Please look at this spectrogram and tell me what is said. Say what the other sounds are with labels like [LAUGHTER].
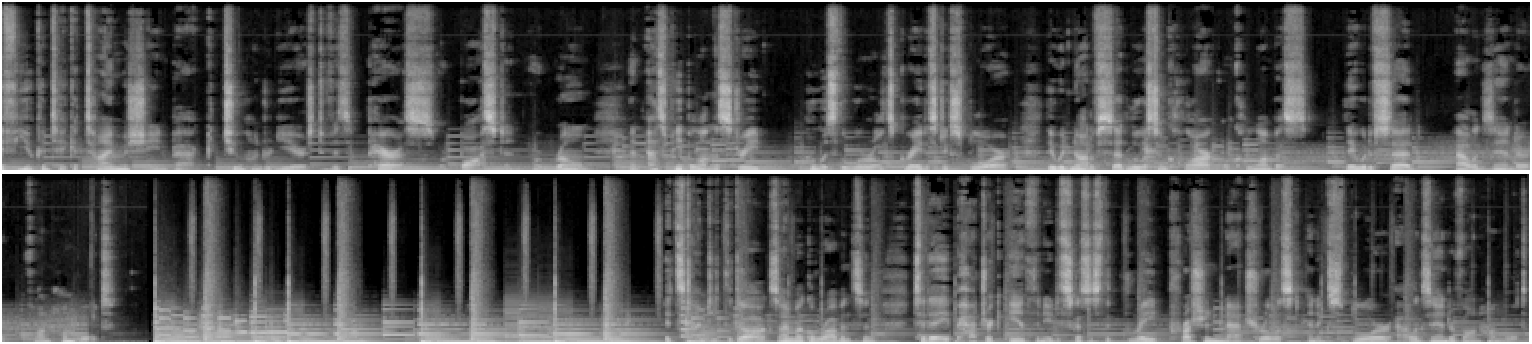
If you could take a time machine back 200 years to visit Paris or Boston or Rome and ask people on the street who was the world's greatest explorer, they would not have said Lewis and Clark or Columbus. They would have said Alexander von Humboldt. It's time to eat the dogs. I'm Michael Robinson. Today, Patrick Anthony discusses the great Prussian naturalist and explorer Alexander von Humboldt.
